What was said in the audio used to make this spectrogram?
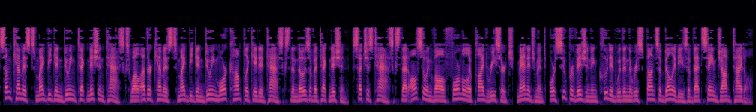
some chemists might begin doing technician tasks while other chemists might begin doing more complicated tasks than those of a technician, such as tasks that also involve formal applied research, management, or supervision included within the responsibilities of that same job title.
